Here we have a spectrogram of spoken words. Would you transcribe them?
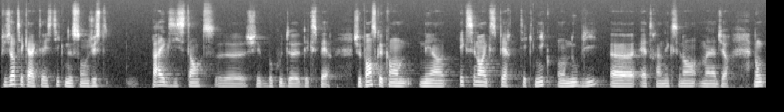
plusieurs de ces caractéristiques ne sont juste pas existantes euh, chez beaucoup d'experts. je pense que quand on est un excellent expert technique, on oublie être un excellent manager. Donc,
